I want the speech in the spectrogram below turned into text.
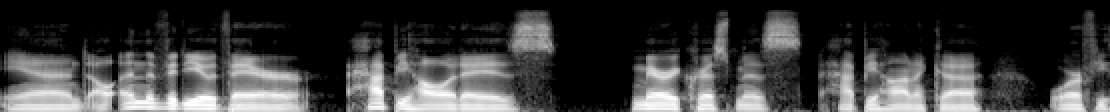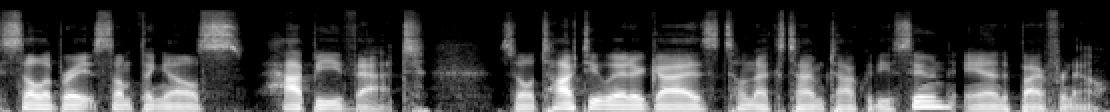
And I'll end the video there. Happy holidays, Merry Christmas, Happy Hanukkah, or if you celebrate something else, happy that. So I'll talk to you later, guys. Till next time, talk with you soon, and bye for now.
